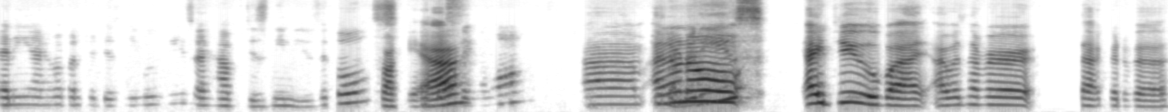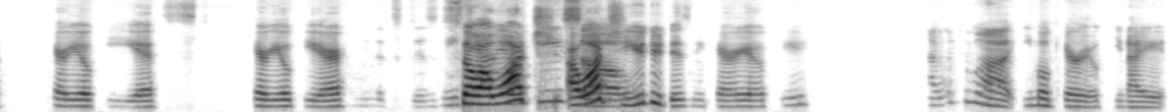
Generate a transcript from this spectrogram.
any. I have a bunch of Disney movies. I have Disney musicals. Fuck yeah. sing along. Um, I don't know. these? I do, but I was never that good of a karaokeist karaokeer. I Disney. So I'll watch. karaoke, I'll watch you do Disney karaoke. I went to a emo karaoke night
